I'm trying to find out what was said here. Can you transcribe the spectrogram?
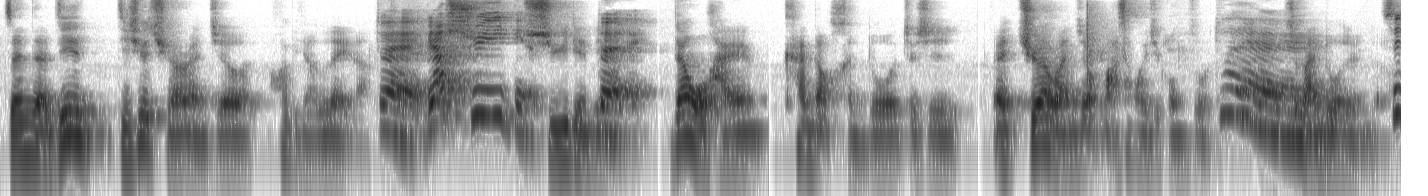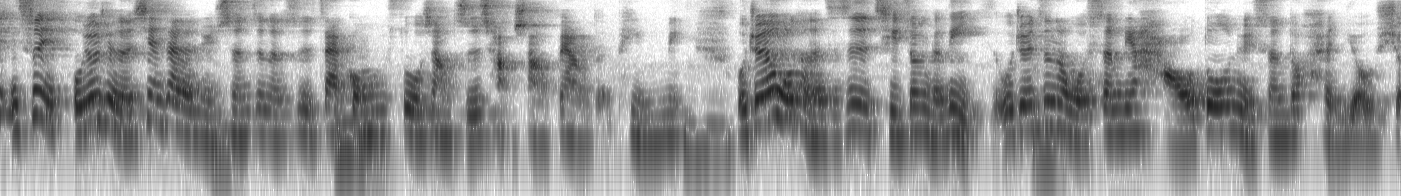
真的，今天的确取完卵之后会比较累了，对，比较虚一点，虚一点点。对，但我还看到很多就是。哎，取卵完之后马上回去工作，对，是蛮多人的。所以，所以我就觉得现在的女生真的是在工作上、职场上非常的拼命。我觉得我可能只是其中一个例子。我觉得真的，我身边好多女生都很优秀。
